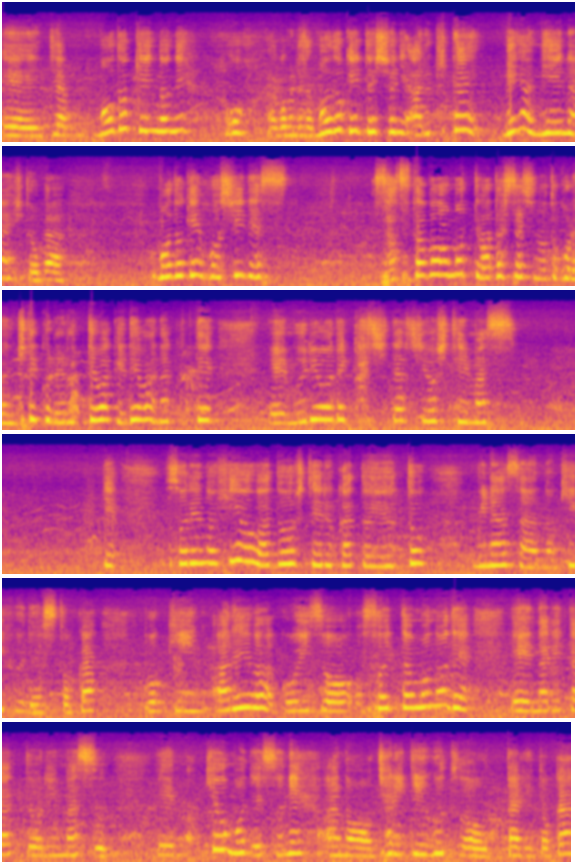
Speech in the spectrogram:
えー、じゃあ盲導犬のねおあごめんなさい盲導犬と一緒に歩きたい目が見えない人が盲導犬欲しいです。札束を持って私たちのところに来てくれるってわけではなくて、えー、無料で貸し出しをしています。でそれの費用はどうしているかというと皆さんの寄付ですとか募金あるいはご遺贈そういったもので、えー、成り立っております、えー、今日もですねあのチャリティーグッズを売ったりとか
